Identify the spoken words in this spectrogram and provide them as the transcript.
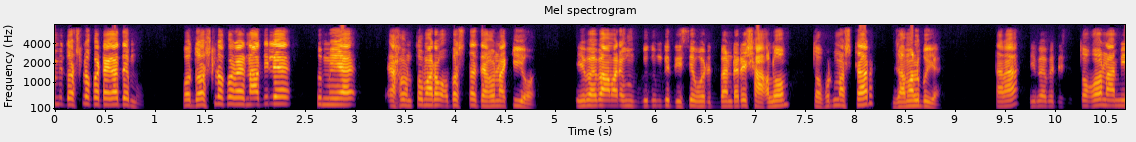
আমি দশ লক্ষ টাকা দেবো। ও দশ লক্ষ টাকা না দিলে তুমি এখন তোমার অবস্থা দেখো না কি হয়। এভাবে আমার হুমকি তুমকি দিছে ফরিদ ভান্ডারি, শাহ আলম তপন মাস্টার, জামাল ভুইয়া। তারা এইভাবে দিচ্ছে তখন আমি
